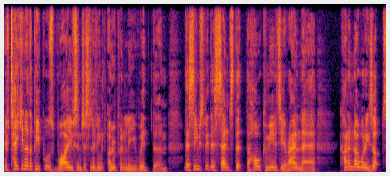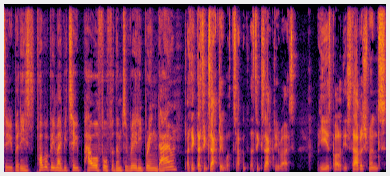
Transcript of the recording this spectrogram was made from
you know, taking other people's wives and just living openly with them. There seems to be this sense that the whole community around there kind of know what he's up to, but he's probably maybe too powerful for them to really bring down. I think that's exactly what's happened. That's exactly right. He is part of the establishment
